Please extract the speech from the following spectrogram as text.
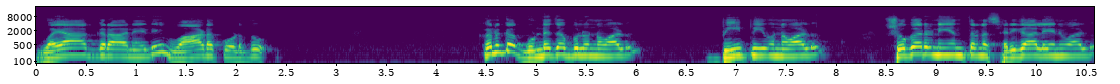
వయాగ్రా అనేది వాడకూడదు. కనుక గుండె జబ్బులు ఉన్నవాళ్ళు బీపీ ఉన్నవాళ్ళు షుగర్ నియంత్రణ సరిగా లేని వాళ్ళు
